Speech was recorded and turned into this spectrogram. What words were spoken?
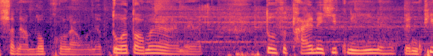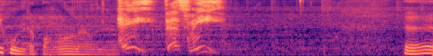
ทย์สนามรบของเรานะครับตัวต่อมานะครับตัวสุดท้ายในคลิปนี้นะครับเป็นพี่หุ่นกระป๋องของเรานะครับ Hey, that's me. เออ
